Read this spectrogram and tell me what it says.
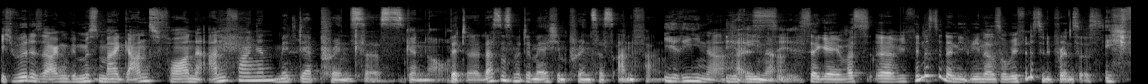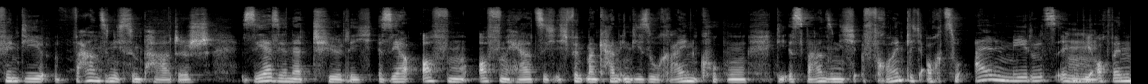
ich würde sagen, wir müssen mal ganz vorne anfangen. Mit der Princess. Genau. Bitte, lass uns mit der Märchen Princess anfangen. Irina. Irina. Heißt sie. Sergej, was, äh, wie findest du denn Irina so? Wie findest du die Princess? Ich finde die wahnsinnig sympathisch, sehr, sehr natürlich, sehr offen, offenherzig. Ich finde, man kann in die so reingucken. Die ist wahnsinnig freundlich, auch zu allen Mädels irgendwie, mm, auch wenn,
